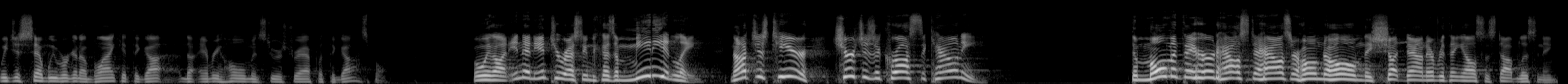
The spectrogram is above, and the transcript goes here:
We just said we were going to blanket the, go- the, every home in Stuarts Draft with the gospel. But we thought, isn't that interesting? Because immediately, not just here, churches across the county, the moment they heard house to house or home to home, they shut down everything else and stopped listening.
